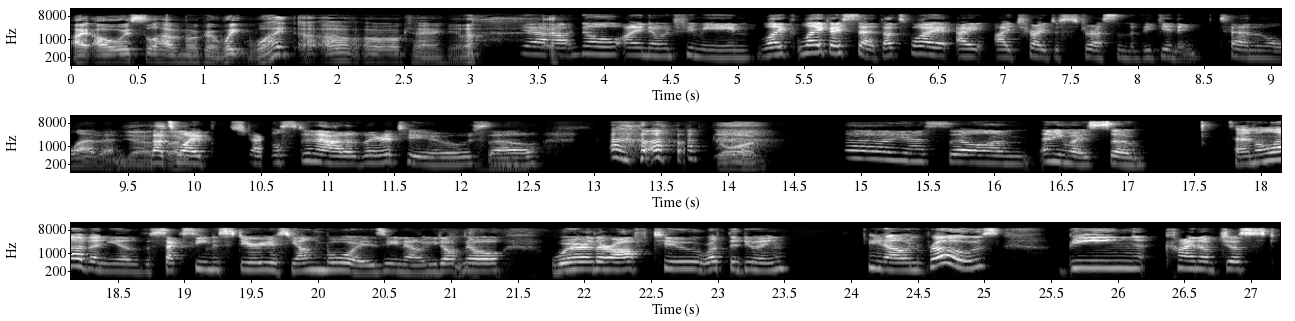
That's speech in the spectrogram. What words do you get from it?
I always still have a moment going, wait, what? Uh, oh, oh, okay, you know. Yeah, no, I know what you mean. Like like I said, that's why I I tried to stress in the beginning, ten and eleven. Yes, that's I- why I put Shackleston out of there too. So. Go on. Uh, yeah, so um anyways, so 10 11, you know, the sexy mysterious young boys, you know, you don't know where they're off to, what they're doing. You know, and Rose being kind of just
